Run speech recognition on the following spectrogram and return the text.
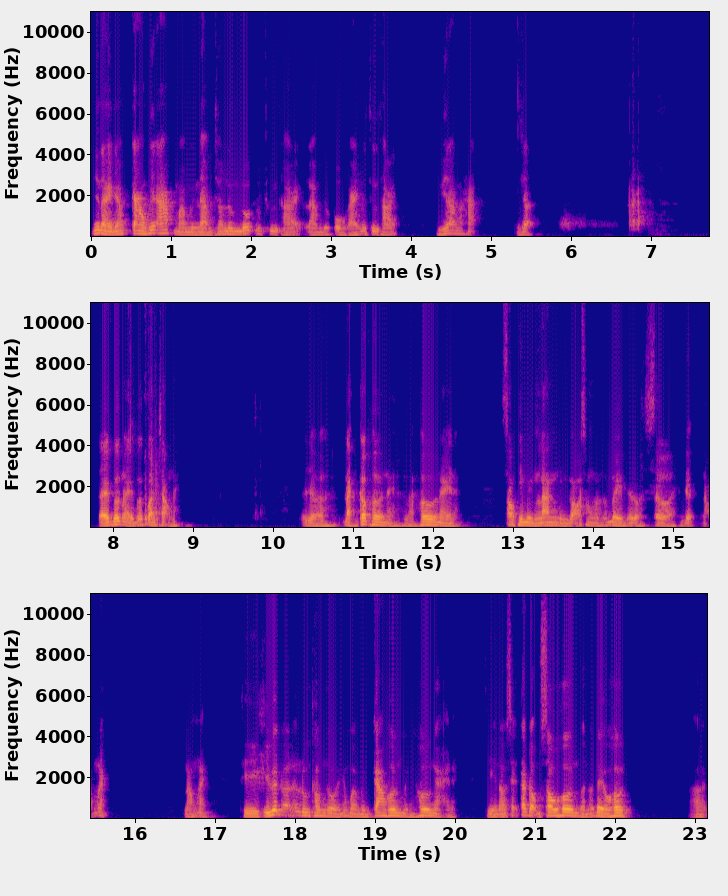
Như này nhá, cao huyết áp mà mình làm cho lưng đốt nó thư thái, làm cho cổ gáy nó thư thái huyết áp nó hạ. Đấy. Đây, bước này bước quan trọng này. Bây giờ đẳng cấp hơn này, là hơ này này. Sau khi mình lăn, mình gõ xong rồi nó mềm ra rồi, sờ được nóng này. Nóng này thì khí huyết đã lưu thông rồi nhưng mà mình cao hơn mình hơi ngải này thì nó sẽ tác động sâu hơn và nó đều hơn. Đấy,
